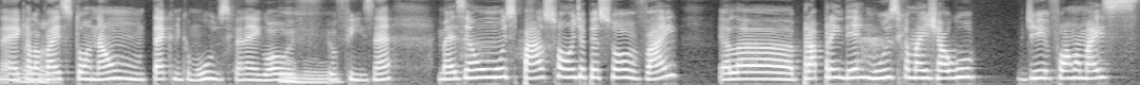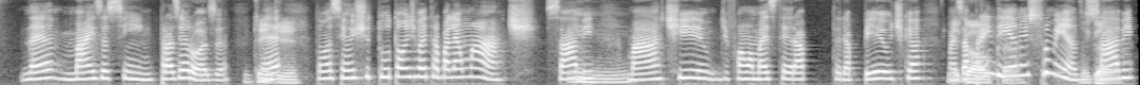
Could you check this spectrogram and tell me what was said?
né? Que ela Uhum. vai se tornar um técnico música, né? Igual eu Uhum. eu fiz, né? Mas é um espaço onde a pessoa vai ela para aprender música, mas de algo de forma mais, né, mais assim, prazerosa. Entendi. Então assim, é um instituto onde vai trabalhar uma arte, sabe? Uhum. Uma arte de forma mais tera- terapêutica, mas Legal, aprendendo cara. o instrumento, Legal. sabe?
